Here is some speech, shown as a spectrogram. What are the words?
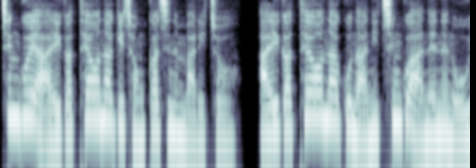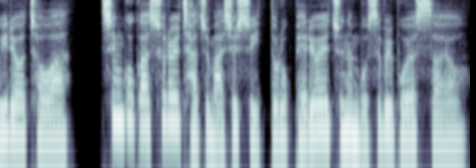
친구의 아이가 태어나기 전까지는 말이죠. 아이가 태어나고 나니 친구 아내는 오히려 저와 친구가 술을 자주 마실 수 있도록 배려해주는 모습을 보였어요.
